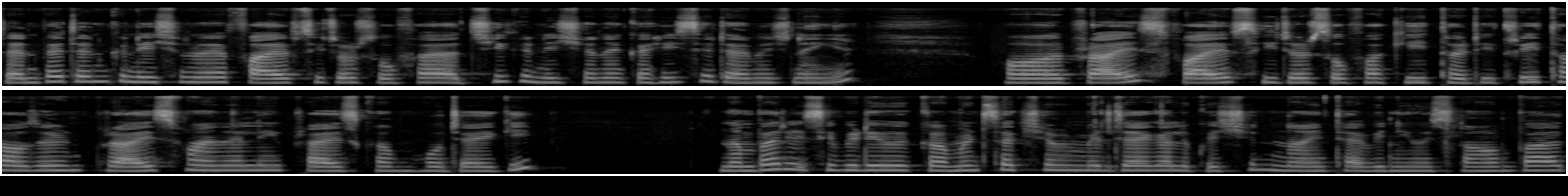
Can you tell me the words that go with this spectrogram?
ten by ten condition में फ़ाइव सीटर सोफ़ा है। अच्छी कंडीशन है। कहीं से डैमेज नहीं है। और प्राइस फाइव सीटर सोफ़ा की thirty three thousand price finally price कम हो जाएगी। नंबर इसी वीडियो के कमेंट सेक्शन में मिल जाएगा। Location ninth avenue Islamabad.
